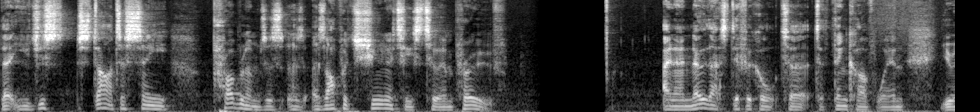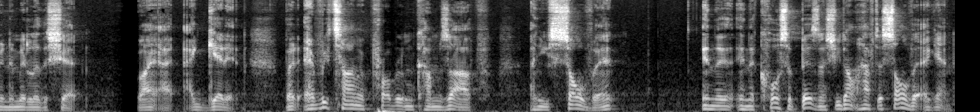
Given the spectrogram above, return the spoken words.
that you just start to see problems as, as, as opportunities to improve and I know that's difficult to, to think of when you're in the middle of the shit, right? I, I get it. But every time a problem comes up and you solve it, in the in the course of business, you don't have to solve it again.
